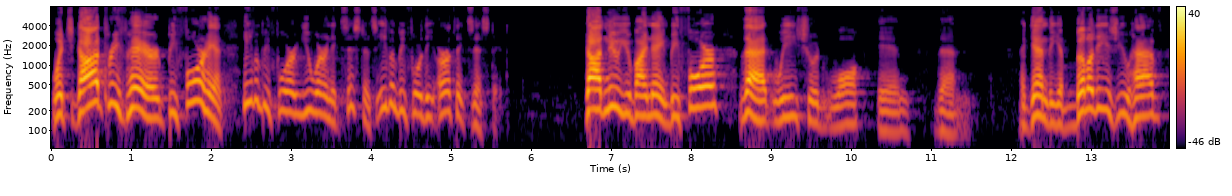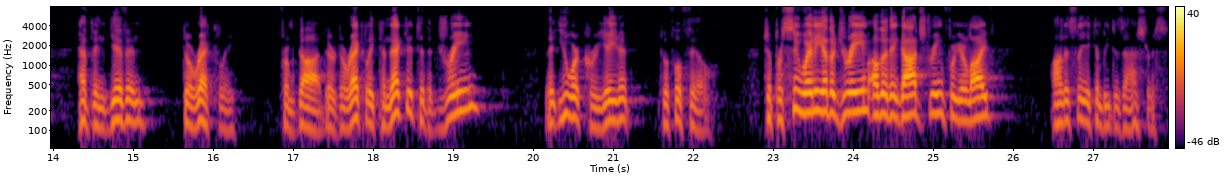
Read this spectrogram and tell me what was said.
which God prepared beforehand, even before you were in existence, even before the earth existed. God knew you by name. Before that, we should walk in them. Again, the abilities you have have been given directly from God. They're directly connected to the dream that you were created to fulfill. To pursue any other dream other than God's dream for your life, honestly, it can be disastrous.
